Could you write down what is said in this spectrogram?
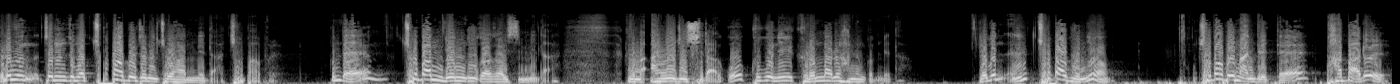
여러분 저는 뭐 초밥을 저는 좋아합니다. 초밥을. 근데 초밥 연구가가 있습니다. 그럼 안효주씨라고 그분이 그런 말을 하는 겁니다. 여러분 에? 초밥은요. 초밥을 만들 때 밥알을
